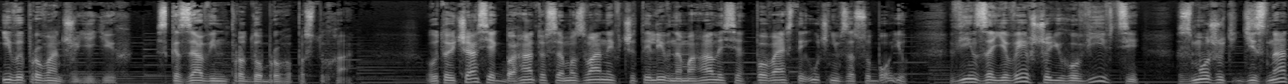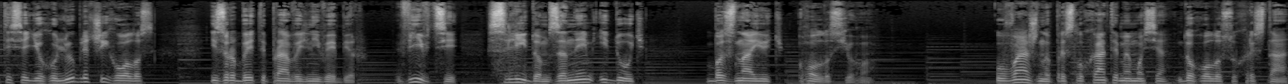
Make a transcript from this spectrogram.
і випроваджує їх, сказав він про доброго пастуха. У той час, як багато самозваних вчителів намагалися повести учнів за собою, він заявив, що його вівці зможуть дізнатися його люблячий голос і зробити правильний вибір. Вівці слідом за ним ідуть, бо знають голос Його. Уважно прислухатимемося до голосу Христа,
